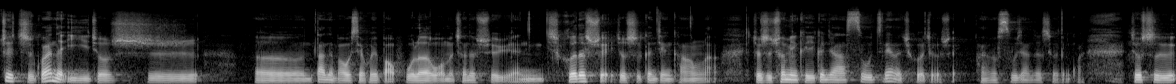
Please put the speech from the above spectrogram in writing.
最直观的意义就是。呃，大自然保护协会保护了我们村的水源，你喝的水就是更健康了，就是村民可以更加肆无忌惮的去喝这个水，好像肆无忌惮这个词有点怪，就是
